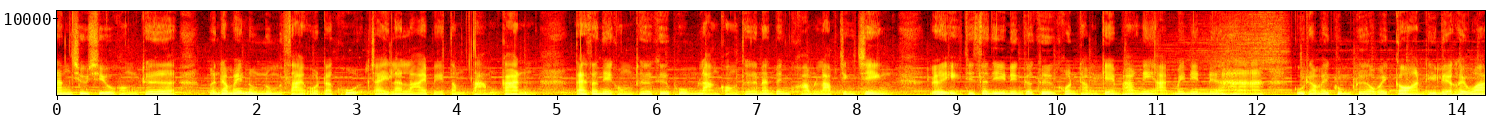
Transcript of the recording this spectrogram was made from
นั่งชิวๆของเธอ มันทำให้หนุ่มๆสายโอตาคุใจละลายไปตามๆกัน แต่เสน่ห์ของเธอคือภูมิหลังของเธอนั้นเป็นความลับจริง ๆ หรืออีกทฤษฎีหนึ่งก็คือคนทำเกมภาคนี้อาจไม่เน้นเนื้อหา กูทำให้คลุมเครือไว้ก่อนที่เหลือค่อยว่า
